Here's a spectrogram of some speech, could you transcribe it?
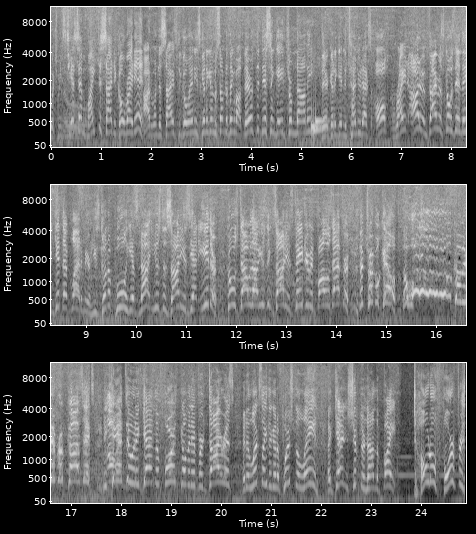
which means TSM might decide to go right in. Odd One decides to go in. He's going to give him something to think about. There's the disengage from Nami. They're going to get Nintendo Dex all right out of him. Dyrus goes in. They get that Vladimir. He's going to pull. He has not used the Zhonya's yet either. Goes down without using Zhonya's. Daydream and follows after. The triple kill. The whoa coming in from Kha'Zix. He Oh. can't do it again. The fourth coming in for Dyrus. And it looks like they're going to push the lane. Again, Shiphtur not in the fight. Total four for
